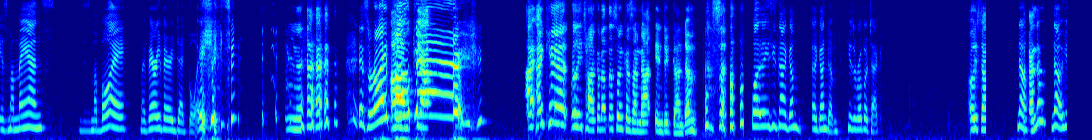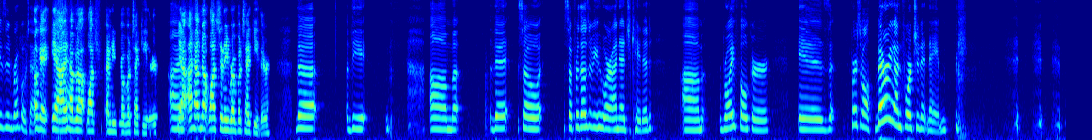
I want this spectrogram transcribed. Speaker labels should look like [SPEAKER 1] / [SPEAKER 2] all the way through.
[SPEAKER 1] is my man's. He's my boy, my very very dead boy. it's Roy
[SPEAKER 2] Um, yeah. I, I can't really talk about this one because I'm not into Gundam. So,
[SPEAKER 1] Well, he's not a, Gum- a Gundam. He's a Robotech.
[SPEAKER 2] oh, he's not
[SPEAKER 1] No,
[SPEAKER 2] a Gundam.
[SPEAKER 1] no, he's in Robotech.
[SPEAKER 2] Okay, yeah, I have not watched any Robotech either.
[SPEAKER 1] I,
[SPEAKER 2] yeah, I have not watched any Robotech either.
[SPEAKER 1] the the um the so so for those of you who are uneducated um roy Fokker is first of all very unfortunate name.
